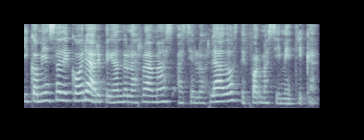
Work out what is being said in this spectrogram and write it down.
Y comienzo a decorar pegando las ramas hacia los lados de forma simétrica.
